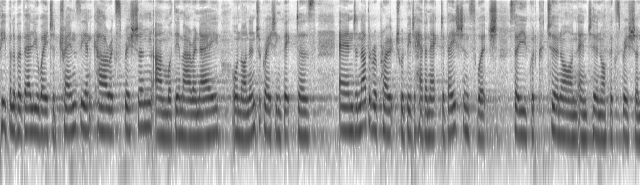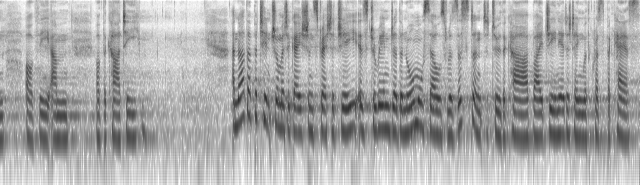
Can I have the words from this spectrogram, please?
people have evaluated transient CAR expression um, with mRNA or non integrating vectors. And another approach would be to have an activation switch so you could turn on and turn off expression of the, um, of the CAR T. Another potential mitigation strategy is to render the normal cells resistant to the CAR by gene editing with CRISPR Cas.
